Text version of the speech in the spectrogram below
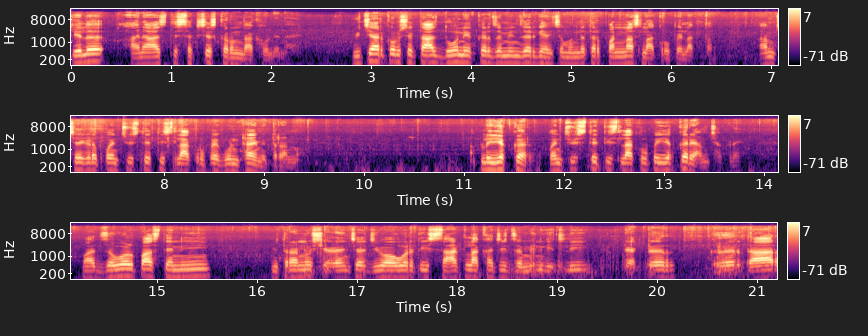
केलं आणि आज ते सक्सेस करून दाखवलेलं आहे. विचार करू शकता आज दोन एकर जमीन जर घ्यायचं म्हणलं तर पन्नास लाख रुपये लागतात. आमच्या इकडं पंचवीस ते तीस लाख रुपये गुंठा आहे मित्रांनो. आपलं एकर पंचवीस ते तीस लाख रुपये एकर आहे आमच्याकडे. मग आज जवळपास त्यांनी मित्रांनो शेळ्यांच्या जीवावरती साठ लाखाची जमीन घेतली. ट्रॅक्टर घर दार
